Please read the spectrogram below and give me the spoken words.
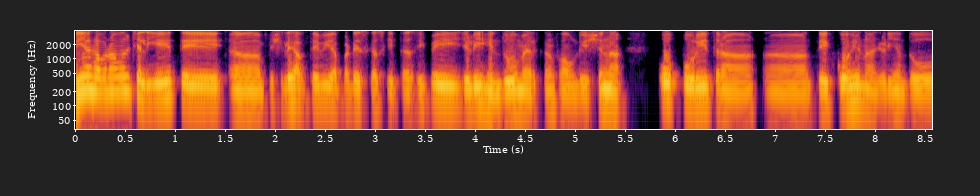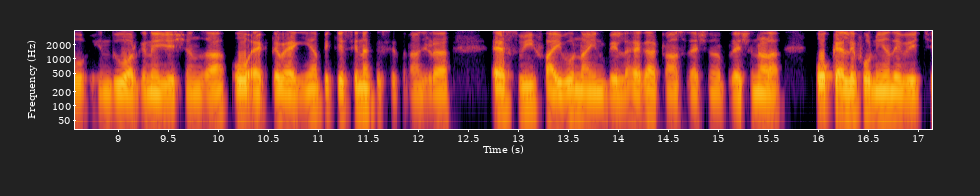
ਦੀਆਂ ਖਬਰਾਂ ਵੱਲ ਚੱਲੀਏ ਤੇ ਪਿਛਲੇ ਹਫ਼ਤੇ ਵੀ ਆਪਾਂ ਡਿਸਕਸ ਕੀਤਾ ਸੀ ਵੀ ਜਿਹੜੀ ਹਿੰਦੂ ਅਮਰੀਕਨ ਫਾਊਂਡੇਸ਼ਨ ਆ ਉਹ ਪੂਰੀ ਤਰ੍ਹਾਂ ਅ, ਤੇ ਕੋਹਿਨਾ ਜਿਹੜੀਆਂ ਦੋ ਹਿੰਦੂ ਆਰਗੇਨਾਈਜੇਸ਼ਨਸ ਆ ਉਹ ਐਕਟਿਵ ਹੈਗੀਆਂ ਵੀ ਕਿਸੇ ਨਾ ਕਿਸੇ ਤਰ੍ਹਾਂ ਜਿਹੜਾ SV 509 ਬਿੱਲ ਹੈਗਾ ਟ੍ਰਾਂਸਨੈਸ਼ਨਲ ਆਪਰੇਸ਼ਨ ਵਾਲਾ ਉਹ ਕੈਲੀਫੋਰਨੀਆ ਦੇ ਵਿੱਚ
